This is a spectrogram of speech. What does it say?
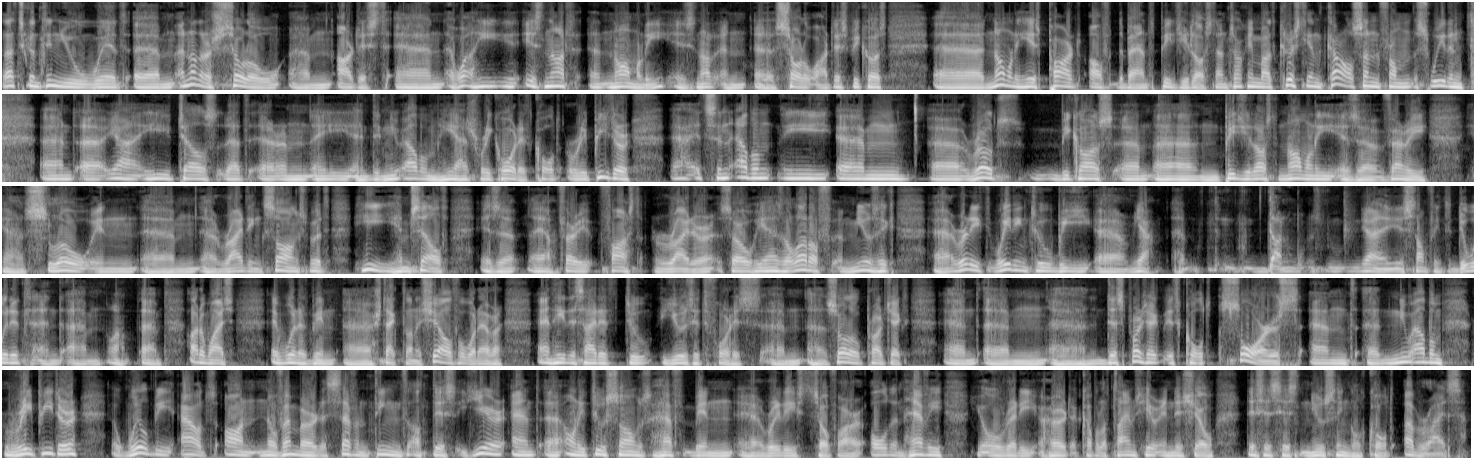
Let's continue with um, another solo um, artist, and uh, well, he is not uh, normally is not a uh, solo artist because uh, normally he is part of the band PG Lost. I'm talking about Christian Karlsson from Sweden, and uh, yeah, he tells that um, he, the new album he has recorded called Repeater. Uh, it's an album he um, wrote because um, PG Lost normally is a very yeah, slow in um, uh, writing songs, but he himself is a yeah, very fast writer. So he has a lot of music uh, ready, waiting to be um, yeah um, done. Yeah, something to do with it, and um, well, um, otherwise it would have been uh, stacked on a shelf or whatever. And he decided to use it for his um, uh, solo project, and uh, this project is called Soars, and a new album. Repeater will be out on November the 17th of this year, and uh, only two songs have been uh, released so far. Old and Heavy, you already heard a couple of times here in this show. This is his new single called Uprise.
